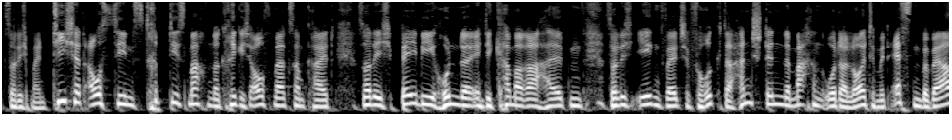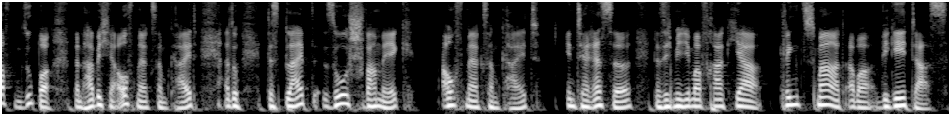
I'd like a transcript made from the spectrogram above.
Soll ich mein T-Shirt ausziehen, Striptease machen, dann kriege ich Aufmerksamkeit? Soll ich Babyhunde in die Kamera halten? Soll ich irgendwelche verrückte Handstände machen oder Leute mit Essen bewerfen? Super, dann habe ich ja Aufmerksamkeit. Also das bleibt so schwammig. Aufmerksamkeit, Interesse, dass ich mich immer frage, ja, klingt smart, aber wie geht das?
